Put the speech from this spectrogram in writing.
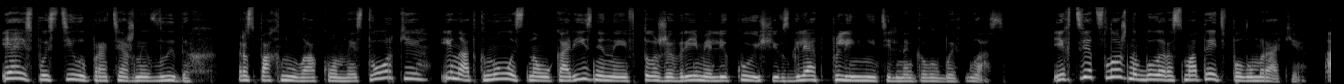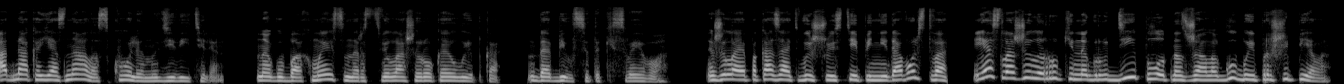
Я испустила протяжный выдох, распахнула оконные створки и наткнулась на укоризненный и в то же время ликующий взгляд пленительно-голубых глаз. Их цвет сложно было рассмотреть в полумраке, однако я знала, сколь он удивителен. На губах Мейсона расцвела широкая улыбка. Добился-таки своего. Желая показать высшую степень недовольства, я сложила руки на груди, плотно сжала губы и прошипела.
